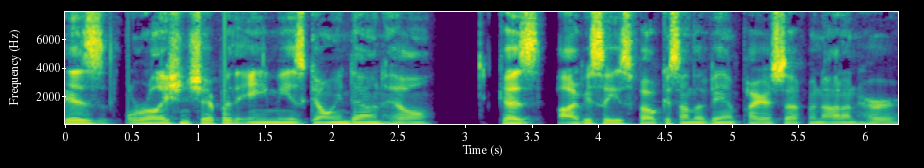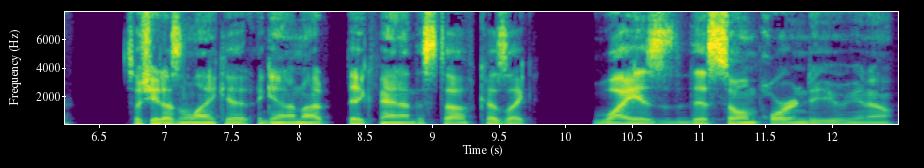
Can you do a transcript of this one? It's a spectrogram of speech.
his relationship with Amy is going downhill. because obviously he's focused on the vampire stuff and not on her. So she doesn't like it. Again, I'm not a big fan of this stuff because like, why is this so important to you? You know,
